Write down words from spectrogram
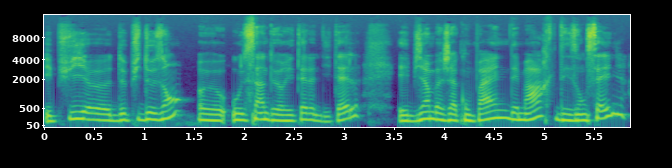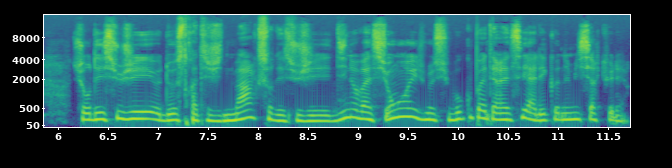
Et puis depuis deux ans, au sein de Retail and Detail, eh bien bah, j'accompagne des marques, des enseignes sur des sujets de stratégie de marque, sur des sujets d'innovation et je me suis beaucoup intéressée à l'économie circulaire.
